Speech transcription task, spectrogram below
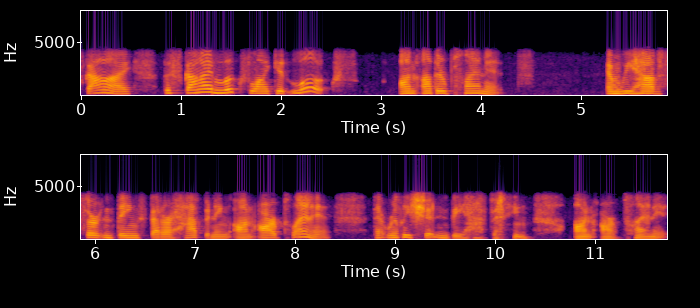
sky, the sky looks like it looks on other planets. And we have certain things that are happening on our planet that really shouldn't be happening on our planet.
